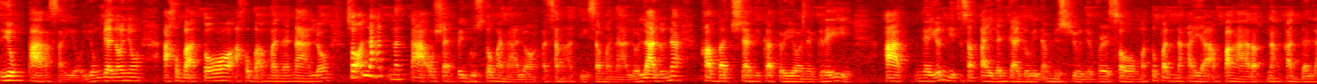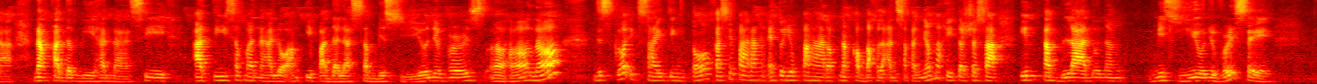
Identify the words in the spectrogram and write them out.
yung para sa iyo. Yung gano'n yung ako ba to, ako ba ang mananalo. So lahat ng tao syempre gusto manalo at sang atisa manalo. Lalo na kabat siya ni Catriona Gray. At ngayon dito sa Thailand gagawin ang Miss Universe. So matupad na kaya ang pangarap ng kadala, ng kadamihan na si Atisa Manalo ang ipadala sa Miss Universe. Aha, no? Diyos ko, exciting to. Kasi parang ito yung pangarap ng kabaklaan sa kanya. Makita siya sa intablado ng Miss Universe eh.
